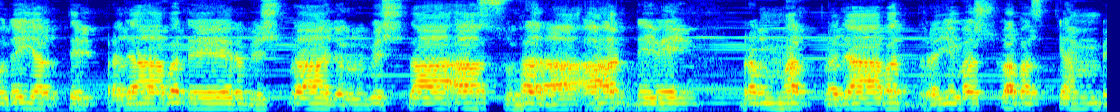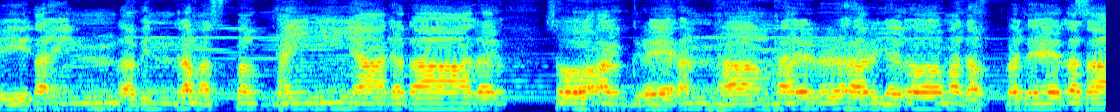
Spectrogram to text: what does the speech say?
उदयर्ति प्रजापतेर्विश्वायुर्विश्वाः सुभरा आर्दिवि ब्रह्म प्रजावद्रयिमश्वपस्त्यम् पीत याजतात्। सो अग्रे अह्नाम् हरिर्हर्यतो मदः प्रचेतसा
